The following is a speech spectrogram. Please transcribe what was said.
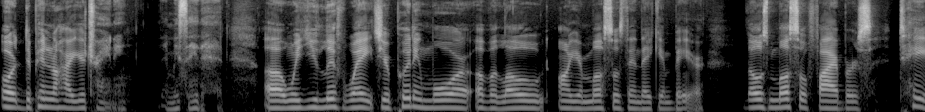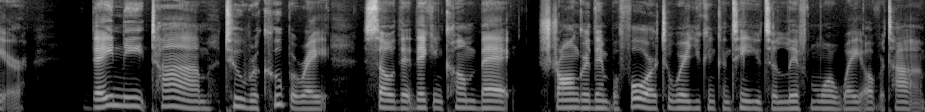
Or depending on how you're training, let me say that. Uh, when you lift weights, you're putting more of a load on your muscles than they can bear. Those muscle fibers tear they need time to recuperate so that they can come back stronger than before to where you can continue to lift more weight over time.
